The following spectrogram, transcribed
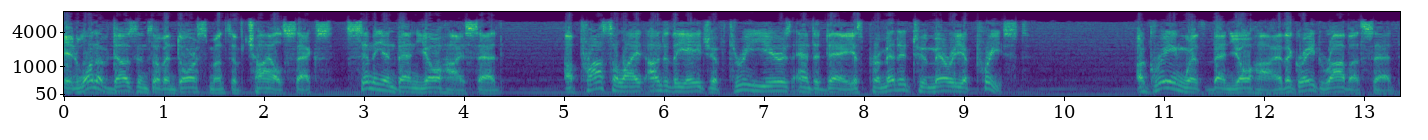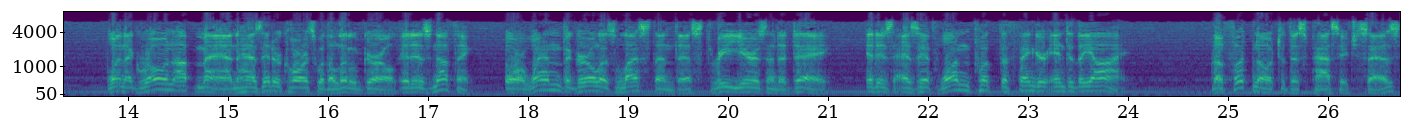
In one of dozens of endorsements of child sex, Simeon ben Yohai said, A proselyte under the age of three years and a day is permitted to marry a priest. Agreeing with ben Yohai, the great Rabbah said, When a grown-up man has intercourse with a little girl, it is nothing, or when the girl is less than this, three years and a day, it is as if one put the finger into the eye. The footnote to this passage says,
